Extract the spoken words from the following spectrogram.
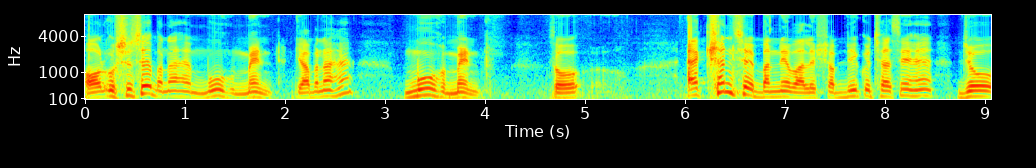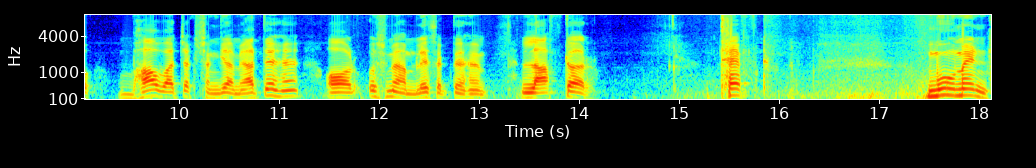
और उससे बना है मूवमेंट क्या बना है? मूवमेंट तो एक्शन से बनने वाले शब्द ही कुछ ऐसे हैं जो भाववाचक संज्ञा में आते हैं। और उसमें हम ले सकते हैं लाफ्टर थेफ्ट मूवमेंट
